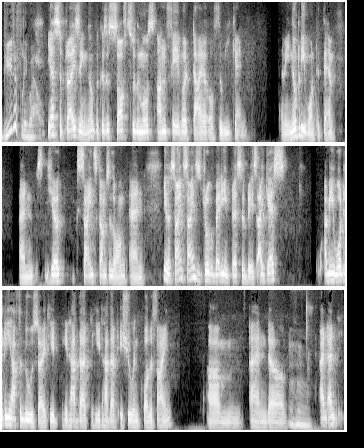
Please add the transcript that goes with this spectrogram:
beautifully well. Yeah, surprising, no? Because the softs were the most unfavored tire of the weekend. I mean, nobody wanted them and here Sainz comes along and you know Sainz Sainz drove a very impressive race. I guess i mean what did he have to lose right? He'd, he'd had that he'd had that issue in qualifying. Um, and uh, mm-hmm. and and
